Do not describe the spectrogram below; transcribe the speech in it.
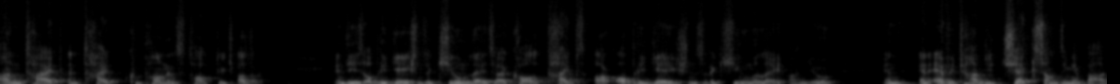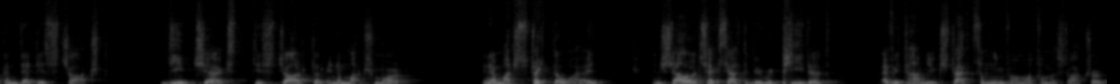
untyped and typed components talk to each other. And these obligations accumulate. So I call types are obligations that accumulate on you. And, and every time you check something about them, they're discharged deep checks discharge them in a much more, in a much stricter way. And shallow checks have to be repeated every time you extract something from a, from a structure.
